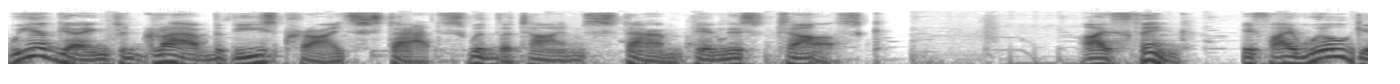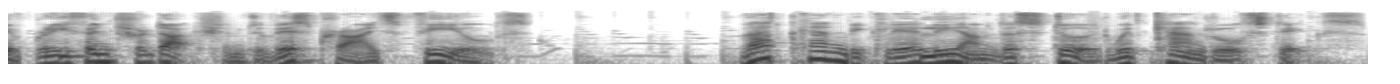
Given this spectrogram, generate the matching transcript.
We are going to grab these price stats with the timestamp in this task. I think, if I will give brief introduction to this price fields, that can be clearly understood with candlesticks.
